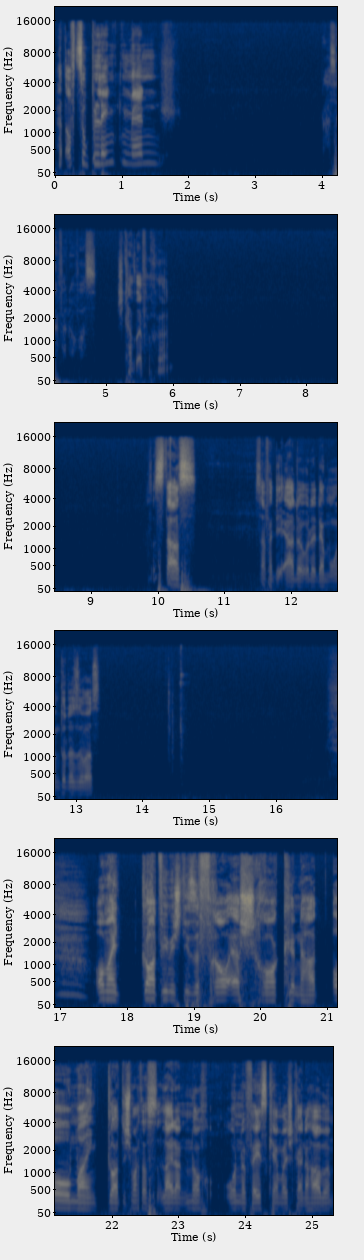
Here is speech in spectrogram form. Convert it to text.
Hört auf zu blinken, Mensch. Da ist einfach noch was. Ich kann es einfach hören. Was ist das? Das ist einfach die Erde oder der Mond oder sowas. Oh mein Gott, wie mich diese Frau erschrocken hat. Oh mein Gott, ich mache das leider noch ohne Facecam, weil ich keine habe.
